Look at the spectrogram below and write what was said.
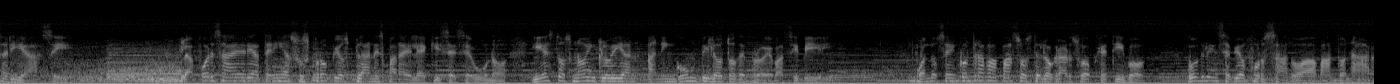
Sería así. La Fuerza Aérea tenía sus propios planes para el XS-1 y estos no incluían a ningún piloto de prueba civil. Cuando se encontraba a pasos de lograr su objetivo, Goodlin se vio forzado a abandonar.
